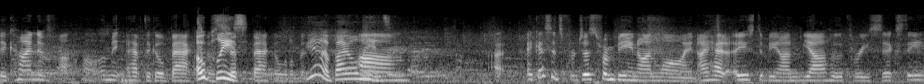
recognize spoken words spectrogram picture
It kind of. Uh, let me. I have to go back. Oh, please. Step back a little bit. Yeah, by all means. Um, I, I guess it's for, just from being online. I had. I used to be on Yahoo 360,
